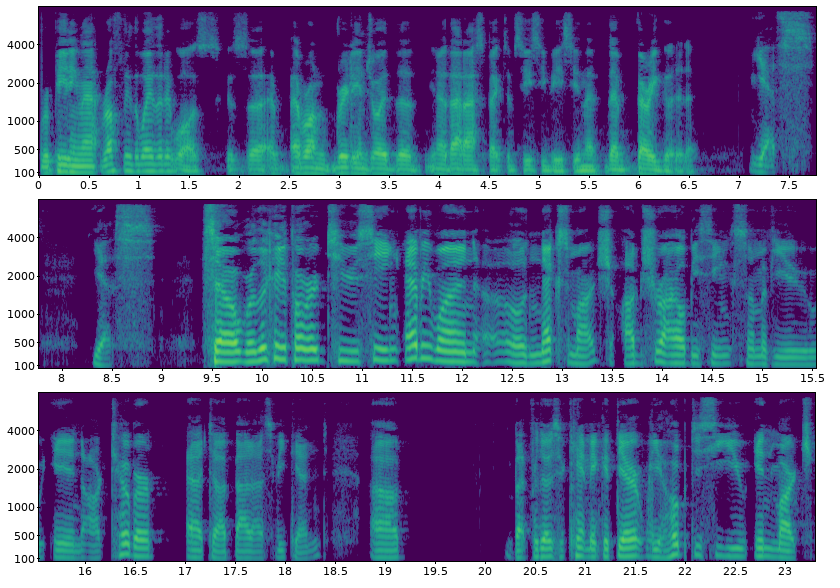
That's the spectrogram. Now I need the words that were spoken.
repeating that roughly the way that it was, because uh, everyone really enjoyed the you know that aspect of CCBC, and they're they're very good at it. Yes, yes. So we're looking forward to seeing everyone uh, next March. I'm sure I'll be seeing some of you in October at Badass Weekend. But for those who can't make it there, we hope to see you in March.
